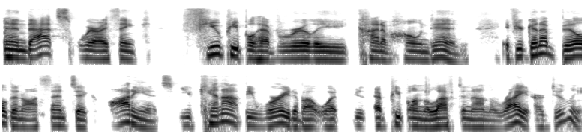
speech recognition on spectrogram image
And that's where I think few people have really kind of honed in. If you're going to build an authentic audience, you cannot be worried about what uh, people on the left and on the right are doing.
